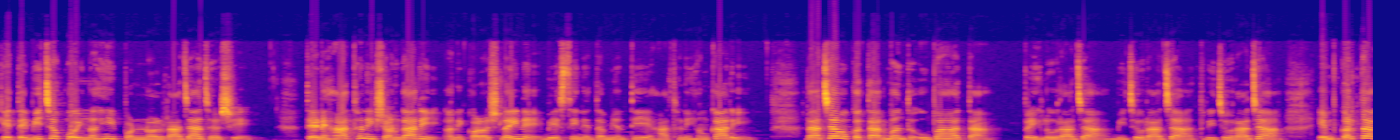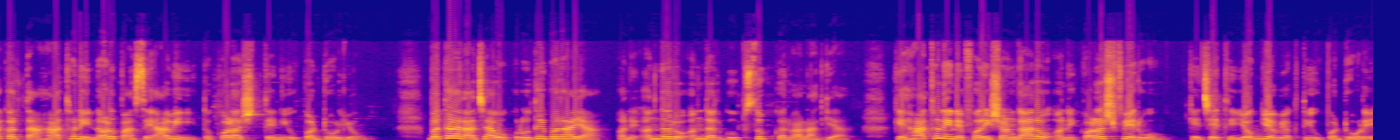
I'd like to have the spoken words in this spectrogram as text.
કે તે બીજો કોઈ નહીં પણ નળ રાજા જ હશે. તેણે હાથણી શણગારી અને કળશ લઈને બેસીને દમયંતીએ હાથણી હંકારી. રાજાઓ કતારબંધ ઊભા હતા. પહેલો રાજા, બીજો રાજા, ત્રીજો રાજા એમ કરતાં કરતાં હાથણી નળ પાસે આવી તો કળશ તેની ઉપર ઢોળ્યો. બધા રાજાઓ ક્રોધે ભરાયા અને અંદરો અંદર ગુપસુપ કરવા લાગ્યા કે હાથણીને ફરી શણગારો અને કળશ ફેરવો કે જેથી યોગ્ય વ્યક્તિ ઉપર ઢોળે.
